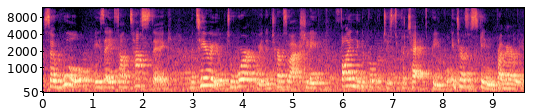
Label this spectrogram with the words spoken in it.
So wool is a fantastic material to work with in terms of actually finding the properties to protect people, in terms of skin primarily.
